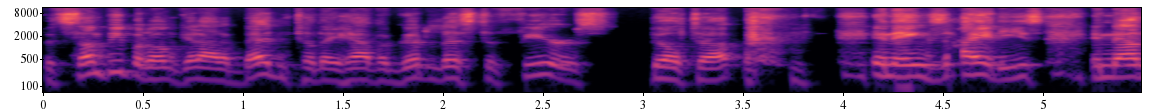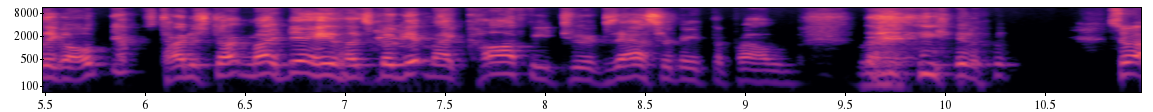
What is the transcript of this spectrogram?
but some people don't get out of bed until they have a good list of fears built up and anxieties, and now they go, oh, "It's time to start my day. Let's go get my coffee to exacerbate the problem." Right. you know. So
